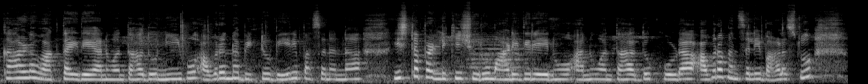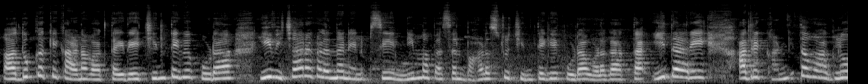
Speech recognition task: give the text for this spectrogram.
ಕಾರಣವಾಗ್ತಾ ಇದೆ ಅನ್ನುವಂತಹದ್ದು ನೀವು ಅವರನ್ನು ಬಿಟ್ಟು ಬೇರೆ ಪರ್ಸನನ್ನು ಇಷ್ಟಪಡಲಿಕ್ಕೆ ಶುರು ಮಾಡಿದಿರೇನು ಅನ್ನುವಂತಹದ್ದು ಕೂಡ ಅವರ ಮನಸ್ಸಲ್ಲಿ ಬಹಳಷ್ಟು ದುಃಖಕ್ಕೆ ಕಾರಣವಾಗ್ತಾ ಇದೆ. ಚಿಂತೆಗೂ ಕೂಡ ಈ ವಿಚಾರಗಳನ್ನು ನೆನಪಿಸಿ ನಿಮ್ಮ ಪರ್ಸನ್ ಬಹಳಷ್ಟು ಚಿಂತೆಗೆ ಕೂಡ ಒಳಗಾಗ್ತಾ ಇದ್ದಾರೆ. ಆದರೆ ಖಂಡಿತವಾಗ್ಲೂ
